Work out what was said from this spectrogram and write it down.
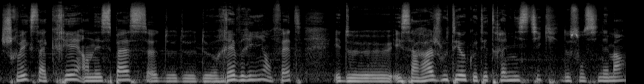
je trouvais que ça crée un espace de, rêverie, en fait, et ça rajoutait au côté très mystique de son cinéma.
